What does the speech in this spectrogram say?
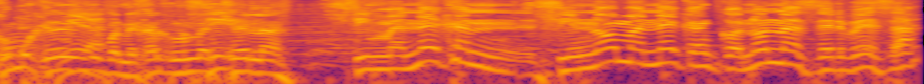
¿Cómo que deben manejar con una si- chela? Si manejan, si no manejan con una cerveza,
